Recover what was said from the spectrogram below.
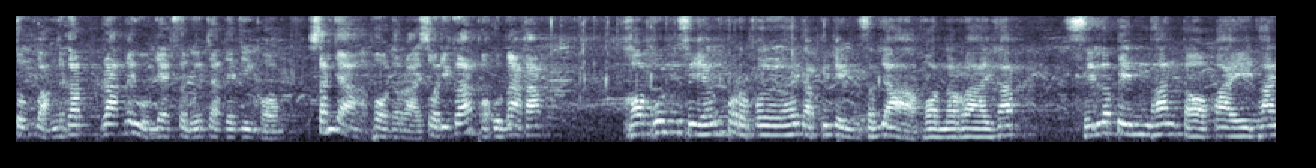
สมหวังนะครับ รักและห่วงใยเสมอจากใจจริงของสัญญาพรนารายณ์สวัสดีครับขอบคุณมากครับ ขอบคุณเสียงปรบมือให้กับพี่เก่งสัญญาพรนารายณ์ครับ ศิลปินท่านต่อไปท่าน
